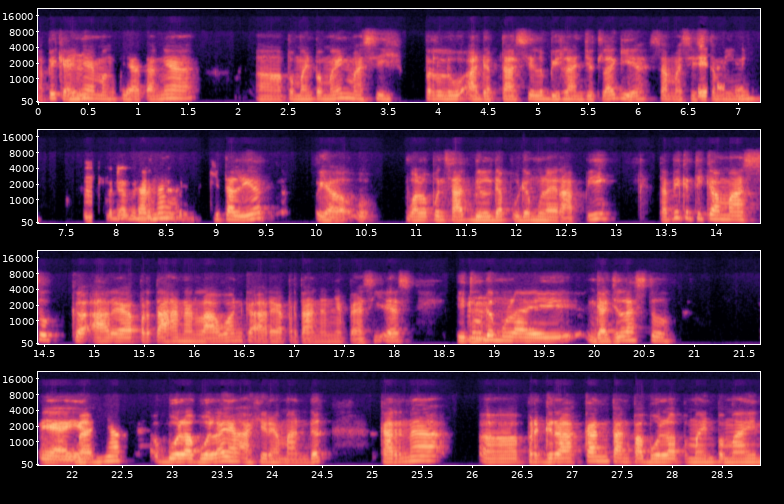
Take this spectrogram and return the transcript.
tapi kayaknya emang kelihatannya eh, pemain-pemain masih perlu adaptasi lebih lanjut lagi ya sama sistem Iya, ini. Hmm, benar-benar. karena kita lihat ya walaupun saat build up udah mulai rapi tapi ketika masuk ke area pertahanan lawan ke area pertahanannya PSIS itu Hmm. udah mulai nggak jelas tuh Iya, iya. banyak bola-bola yang akhirnya mandek karena uh, pergerakan tanpa bola pemain-pemain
